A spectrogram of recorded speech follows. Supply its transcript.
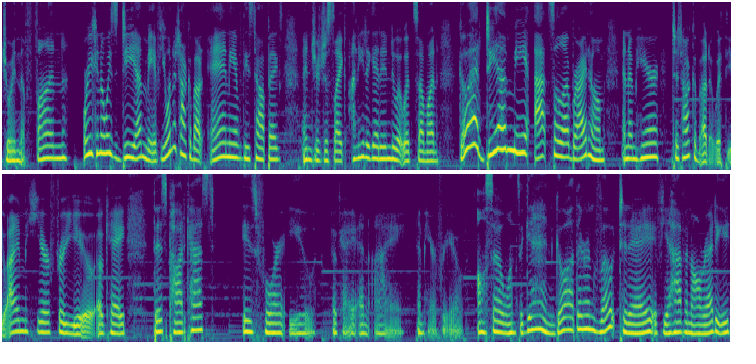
join the fun, or you can always DM me if you want to talk about any of these topics and you're just like, I need to get into it with someone. Go ahead, DM me at Celeb Ride Home, and I'm here to talk about it with you. I'm here for you, okay? This podcast is for you, okay? And I am here for you. Also, once again, go out there and vote today if you haven't already,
